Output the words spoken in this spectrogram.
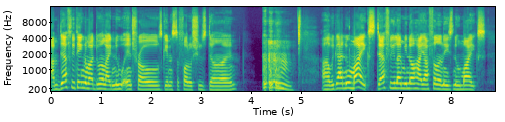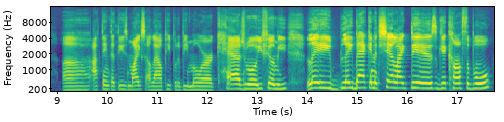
I'm definitely thinking about doing like new intros, getting some photo shoots done. uh, we got new mics. Definitely let me know how y'all feeling these new mics. Uh, I think that these mics allow people to be more casual. You feel me? Lay lay back in the chair like this, get comfortable,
